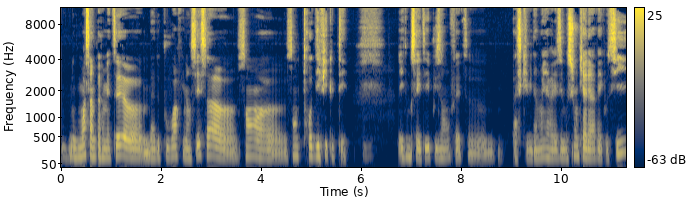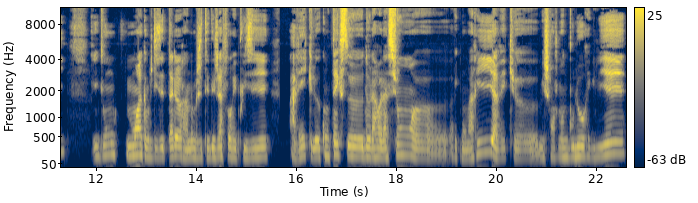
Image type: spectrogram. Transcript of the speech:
Mhm. Donc moi, ça me permettait euh, bah, de pouvoir financer ça euh, sans euh, sans trop de difficultés. Mhm. Et donc ça a été épuisant en fait, euh, parce qu'évidemment il y avait les émotions qui allaient avec aussi. Et donc moi, comme je disais tout à l'heure, hein, donc j'étais déjà fort épuisée avec le contexte de la relation euh, avec mon mari, avec euh, mes changements de boulot réguliers,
